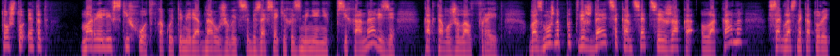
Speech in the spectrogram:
То, что этот Морелиевский ход в какой-то мере обнаруживается безо всяких изменений в психоанализе, как того желал Фрейд, возможно, подтверждается концепцией Жака Лакана, согласно которой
